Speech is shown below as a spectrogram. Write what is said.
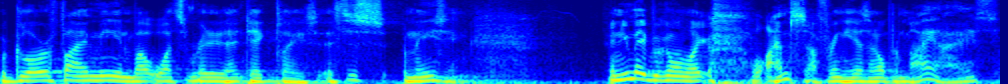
would glorify me, and about what's ready to take place. It's just amazing. And you may be going like, well, I'm suffering. He hasn't opened my eyes,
